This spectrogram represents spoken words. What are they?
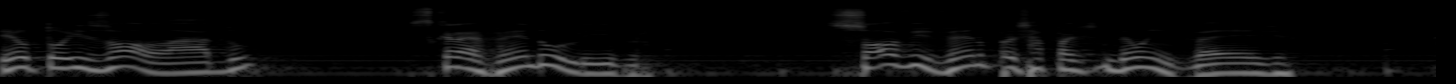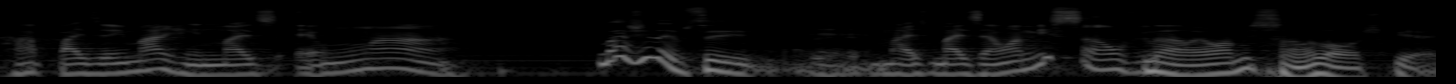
eu estou isolado, escrevendo o livro, só vivendo, rapaz, me deu uma inveja. Rapaz, eu imagino, mas é uma Imagina você. É, mas, mas é uma missão, viu? Não, é uma missão, é lógico que é.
